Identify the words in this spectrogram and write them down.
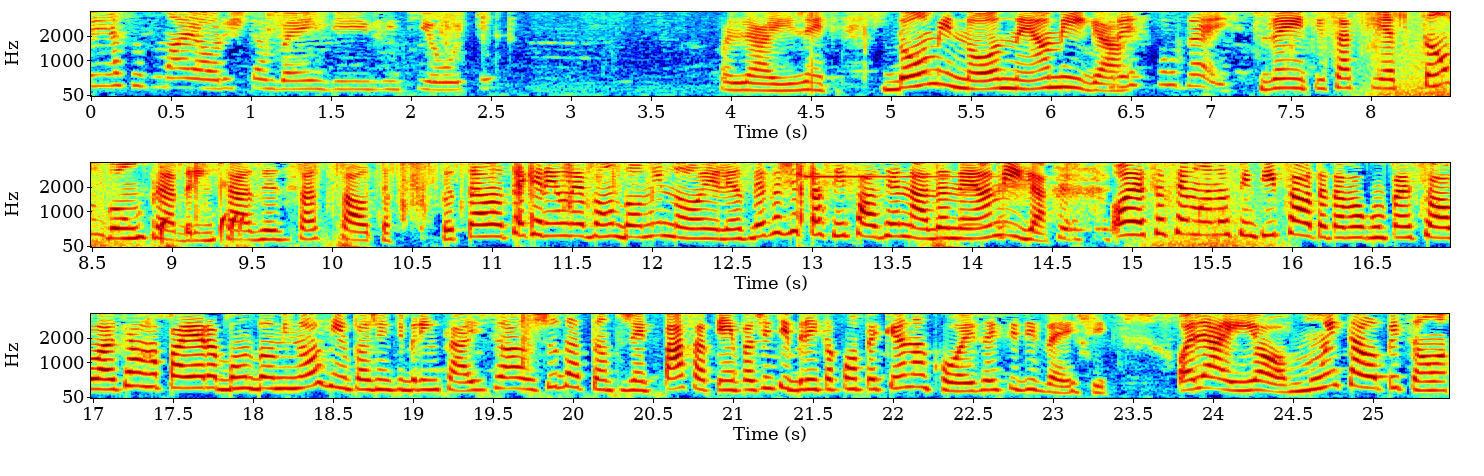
Tem essas maiores também de 28. Olha aí, gente. Dominó, né, amiga? 3 por 10. Gente, isso aqui é tão bom pra brincar, às vezes faz falta. Eu tava até querendo levar um dominó, ele. Às vezes a gente tá sem fazer nada, né, amiga? Olha, essa semana eu senti falta, eu tava com o pessoal lá, disse, ah, rapaz, era bom dominózinho pra gente brincar. Isso ajuda tanto, gente. Passa tempo, a gente brinca com uma pequena coisa e se diverte. Olha aí, ó, muita opção.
